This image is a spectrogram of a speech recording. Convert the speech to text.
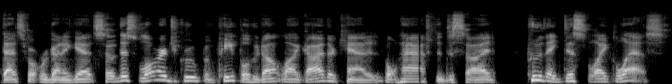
that's what we're going to get. So this large group of people who don't like either candidate will have to decide who they dislike less.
